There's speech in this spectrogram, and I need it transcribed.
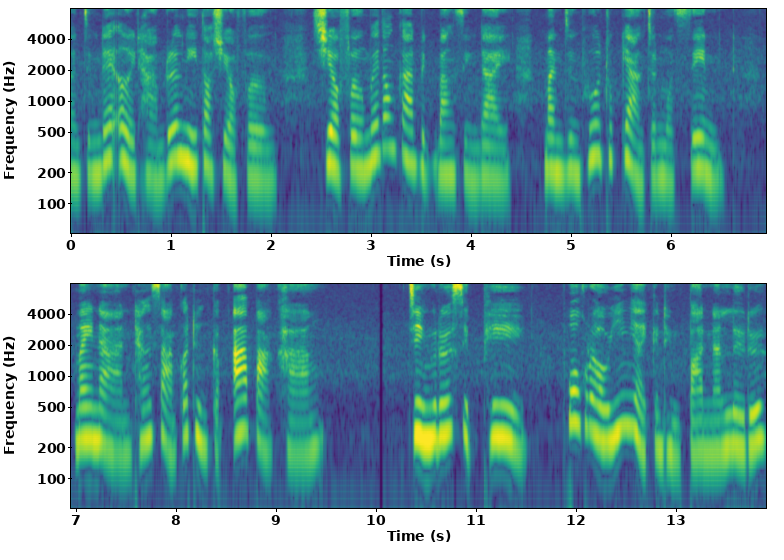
มันจึงได้เอ่ยถามเรื่องนี้ต่อเฉียวเฟิง เฉียวเฟิงไม่ต้องการปิดบังสิ่งใด มันจึงพูดทุกอย่างจนหมดสิ้น ไม่นานทั้งสามก็ถึงกับอ้าปากค้าง จริงหรือสิทธิพี่ พวกเรายิ่งใหญ่กันถึงปานนั้นเลยหรือ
